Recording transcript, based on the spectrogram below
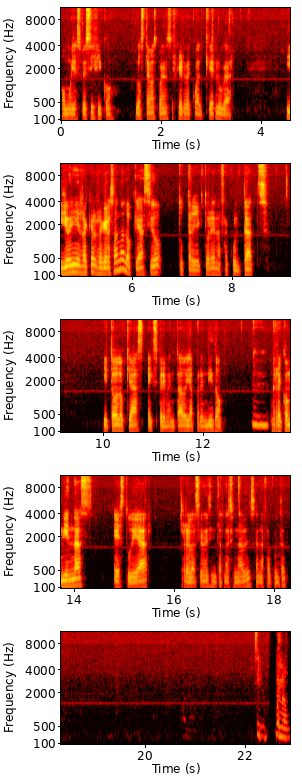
o muy específico. Los temas pueden surgir de cualquier lugar. Y hoy, regresando a lo que ha sido tu trayectoria en la facultad y todo lo que has experimentado y aprendido, ¿recomiendas estudiar relaciones internacionales en la facultad? bueno,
